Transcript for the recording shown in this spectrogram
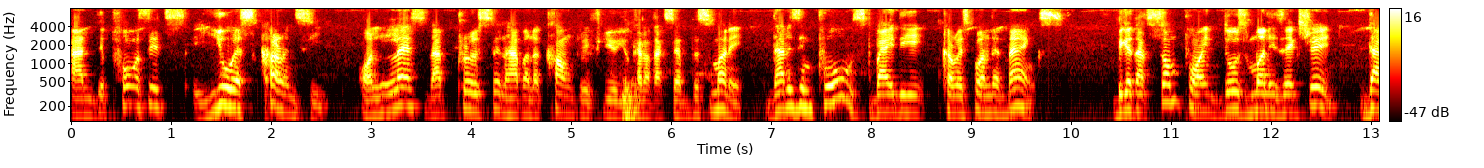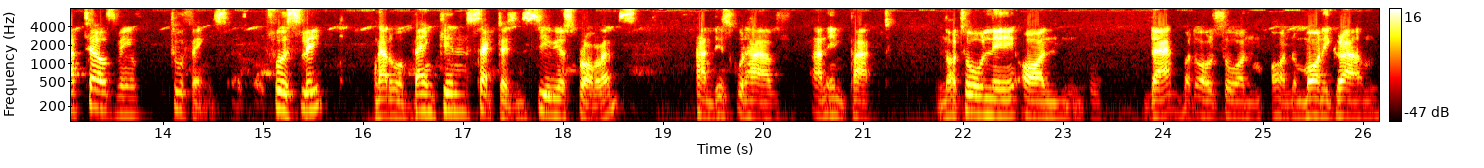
and deposits US currency, unless that person have an account with you, you cannot accept this money. That is imposed by the correspondent banks. Because at some point, those monies are exchanged. That tells me two things. Firstly, that our banking sector is in serious problems, and this could have an impact not only on that, but also on, on the MoneyGram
